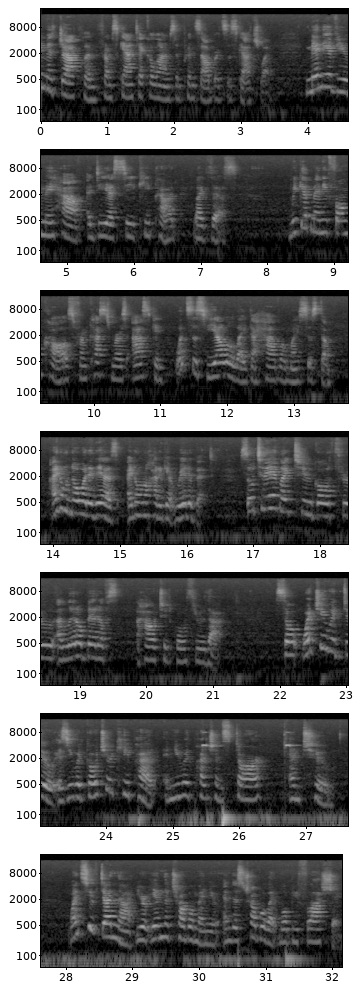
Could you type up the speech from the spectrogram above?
name is Jacqueline from Scantech Alarms in Prince Albert, Saskatchewan. Many of you may have a DSC keypad like this. We get many phone calls from customers asking, what's this yellow light I have on my system? I don't know what it is. I don't know how to get rid of it. So today I'd like to go through a little bit of how to go through that. So what you would do is you would go to your keypad and you would punch in star and two. Once you've done that, you're in the trouble menu and this trouble light will be flashing.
